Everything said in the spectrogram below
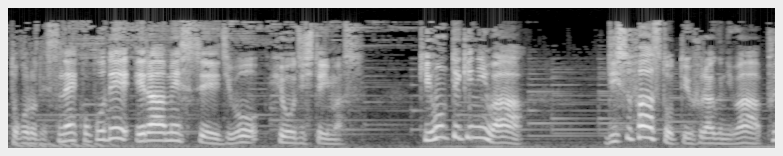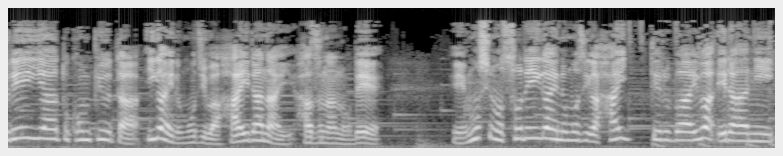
ところですね。ここでエラーメッセージを表示しています。基本的には、thisFirst っていうフラグには、プレイヤーとコンピューター以外の文字は入らないはずなので、えー、もしもそれ以外の文字が入ってる場合はエラーに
